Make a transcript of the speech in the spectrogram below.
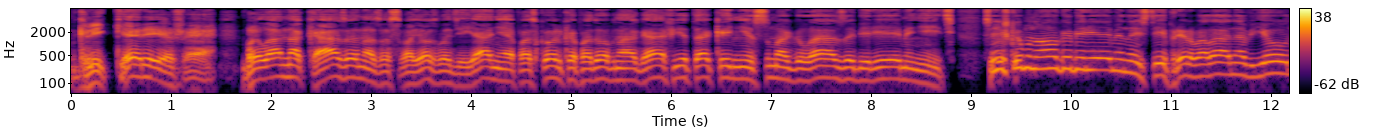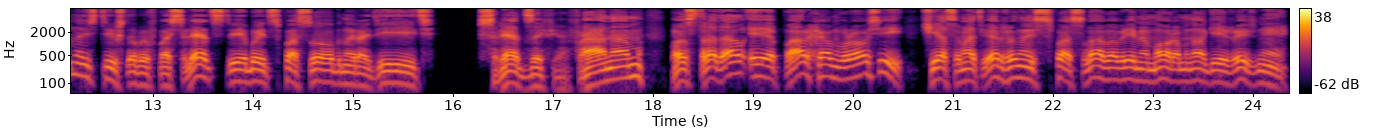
Гликерия же была наказана за свое злодеяние, поскольку, подобно Агафье, так и не смогла забеременеть. Слишком много беременностей прервала она в юности, чтобы впоследствии быть способной родить. Вслед за Феофаном пострадал и епарх Амвросий, чья самоотверженность спасла во время мора многие жизни.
